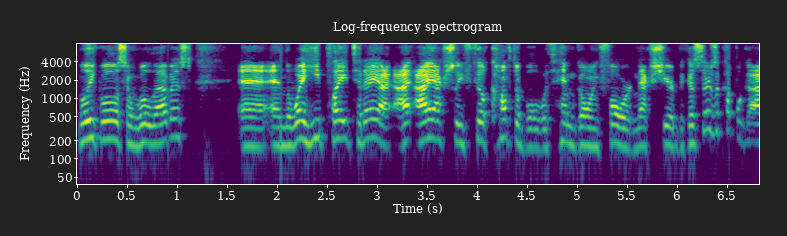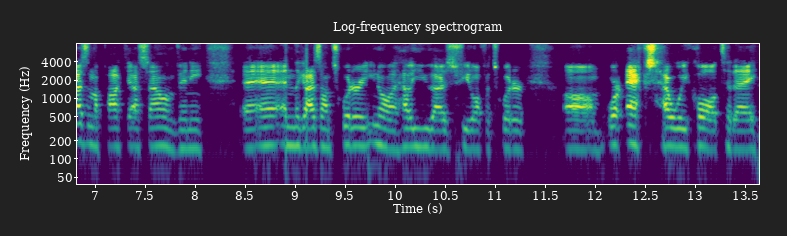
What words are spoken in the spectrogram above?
Malik Willis and Will Levis and, the way he played today, I, I, actually feel comfortable with him going forward next year because there's a couple guys on the podcast, Alan Vinny, and, and the guys on Twitter. You know how you guys feed off of Twitter um, or X, how we call it today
